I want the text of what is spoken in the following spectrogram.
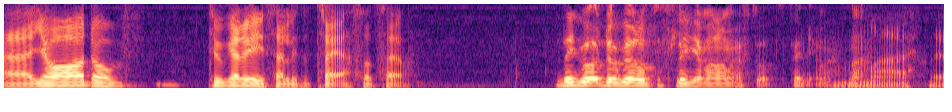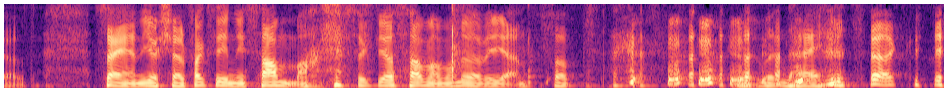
eh, ja, de tuggade i sig lite trä så att säga. Det går, då går det inte att flyga med dem efteråt, tänker jag. Nej. Nej, det gör det inte. Sen, jag körde faktiskt in i samma. Jag försökte göra samma manöver igen. Så att, Men, nej.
